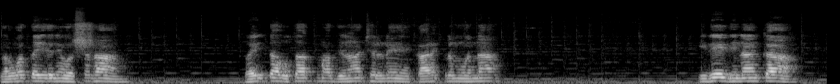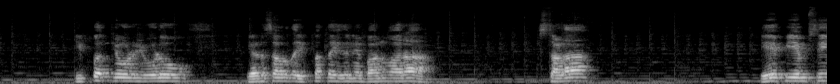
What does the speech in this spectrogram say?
ನಲವತ್ತೈದನೇ ವರ್ಷದ ರೈತ ಹುತಾತ್ಮ ದಿನಾಚರಣೆ ಕಾರ್ಯಕ್ರಮವನ್ನು ಇದೇ ದಿನಾಂಕ ಇಪ್ಪತ್ತೇಳು ಏಳು ಎರಡು ಸಾವಿರದ ಇಪ್ಪತ್ತೈದನೇ ಭಾನುವಾರ ಸ್ಥಳ A P M C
